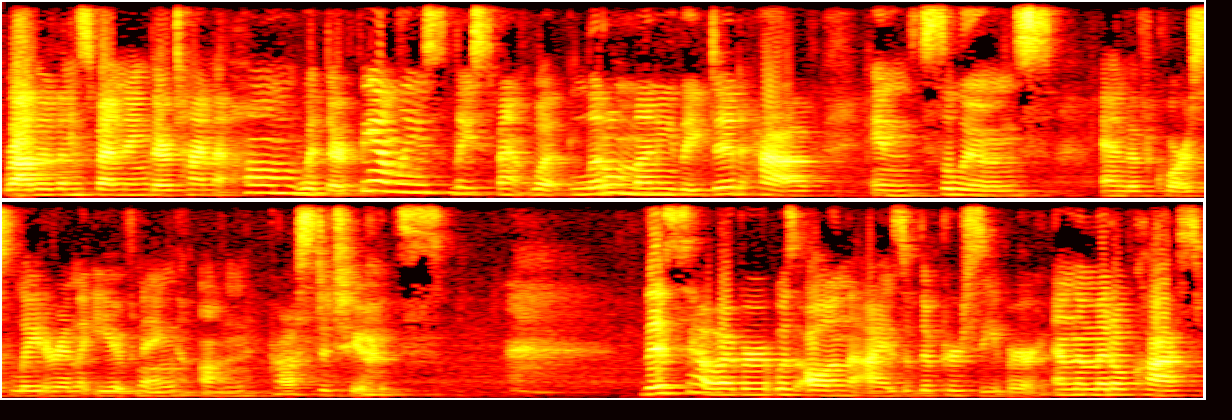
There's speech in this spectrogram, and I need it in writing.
Rather than spending their time at home with their families, they spent what little money they did have in saloons and, of course, later in the evening on prostitutes. This, however, was all in the eyes of the perceiver, and the middle class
